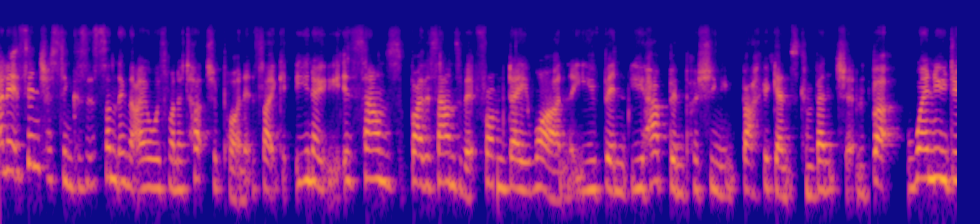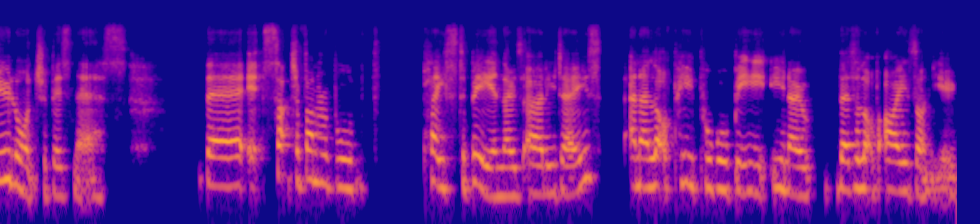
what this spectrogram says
And it's interesting because it's something that i always want to touch upon. It's like you know it sounds by the sounds of it from day one you've been you have been pushing back against convention. But when you do launch a business there it's such a vulnerable place to be in those early days and a lot of people will be you know there's a lot of eyes on you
